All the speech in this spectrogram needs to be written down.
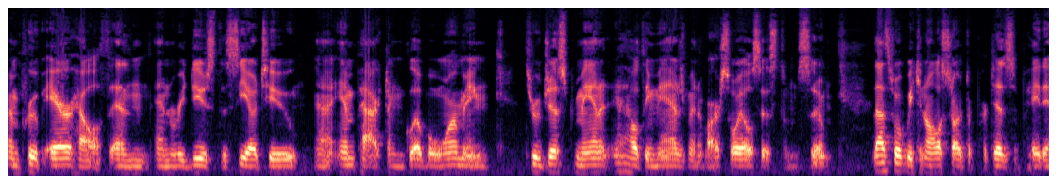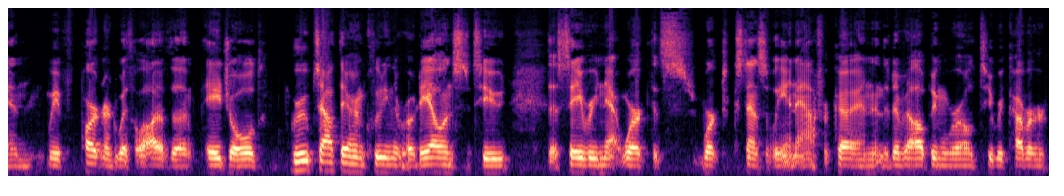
improve air health and, and reduce the CO2 uh, impact on global warming through just man- healthy management of our soil systems. So that's what we can all start to participate in. We've partnered with a lot of the age old groups out there, including the Rodale Institute, the Savory Network that's worked extensively in Africa and in the developing world to recover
